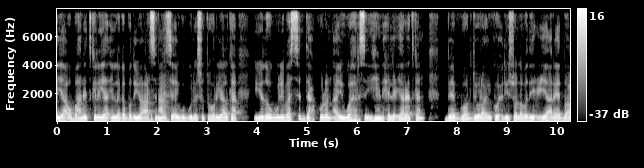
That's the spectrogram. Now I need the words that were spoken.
ayaa u baahneyd keliya in laga badiyo arsenal si ay ugu guuleysato horyaalka iyadoo weliba saddex kulan ay uga harsan yihiin xilli ciyaareedkan. Beb guardiola ay kooxdiisu labadii ciyaareedba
